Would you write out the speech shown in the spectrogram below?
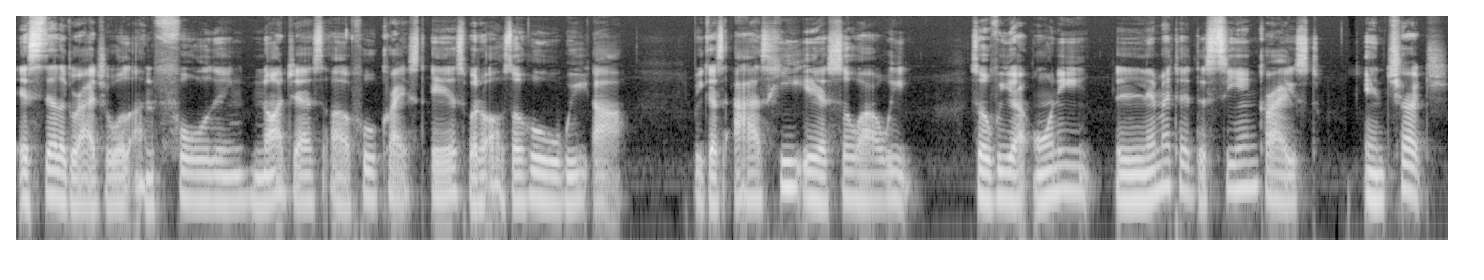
is still a gradual unfolding, not just of who Christ is, but also who we are. Because as He is, so are we. So if we are only limited to seeing Christ in church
